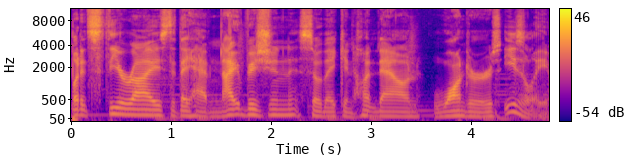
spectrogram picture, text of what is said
but it's theorized that they have night vision so they can hunt down wanderers easily.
